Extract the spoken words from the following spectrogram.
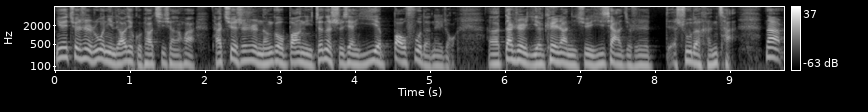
因为确实，如果你了解股票期权的话，它确实是能够帮你真的实现一夜暴富的那种，呃，但是也可以让你去一下子就是输得很惨。那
